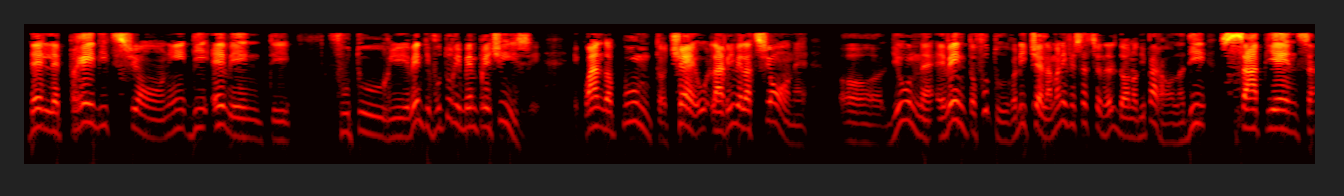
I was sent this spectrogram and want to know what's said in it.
delle predizioni di eventi futuri, eventi futuri ben precisi. E quando appunto c'è la rivelazione oh, di un evento futuro, lì c'è la manifestazione del dono di parola, di sapienza.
